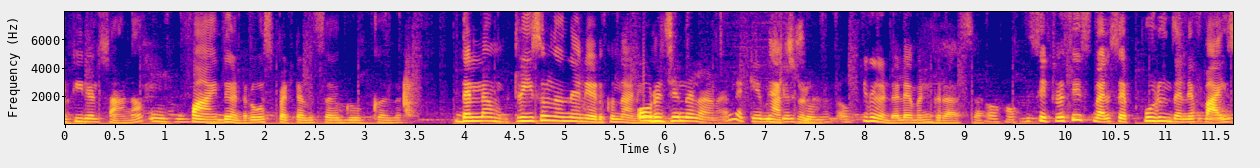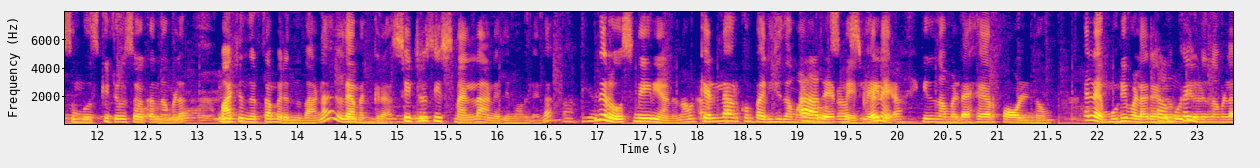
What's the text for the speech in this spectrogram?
മെറ്റീരിയൽസ് ആണ്. ഫൈൻഡ് കണ്ട് റോസ് പെറ്റൽസ് ഗുക്കൾ ഇതെല്ലാം ട്രീസിൽ നിന്ന് തന്നെ എടുക്കുന്നതാണ് ഒറിജിനൽ ആണ്. ഇത് കണ്ടോ ലെമൺ ഗ്രാസ് സിട്രസി സ്മെൽസ് എപ്പോഴും തന്നെ ഫ്ലൈസും മോസ്കിറ്റോസും ഒക്കെ നമ്മൾ മാറ്റി നിർത്താൻ വരുന്നതാണ് ലെമൺ ഗ്രാസ് സിട്രസി സ്മെല്ലാണ് ഇതിനുള്ളിൽ ഇത് റോസ്മേരി ആണ്. നമുക്ക് എല്ലാവർക്കും പരിചിതമാണ് റോസ്മേരി അല്ലേ? ഇത് നമ്മുടെ ഹെയർ ഫോളിനും അല്ലേ? മുടി വളരാനൊക്കെ ഇത് നമ്മൾ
